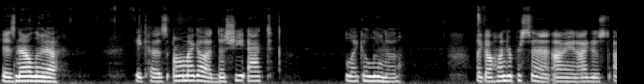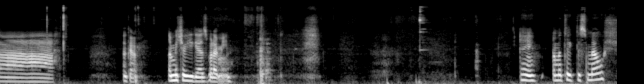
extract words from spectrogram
is now Luna. Because, oh my god, does she act like a Luna? Like a hundred percent. I mean, I just, ah. Okay, let me show you guys what I mean. Hey, I'm gonna take this mouse.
